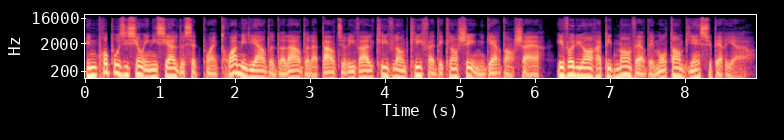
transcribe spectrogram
Une proposition initiale de 7,3 milliards de dollars de la part du rival Cleveland Cliff a déclenché une guerre d'enchères, évoluant rapidement vers des montants bien supérieurs.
